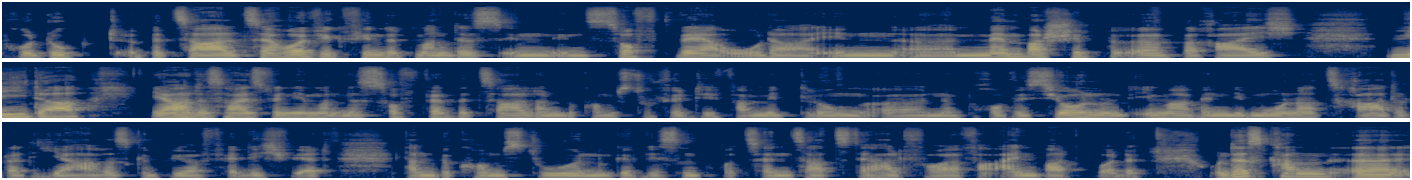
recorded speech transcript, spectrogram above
Produkt bezahlt. Sehr häufig findet man das in, in Software oder in äh, Membership-Bereich wieder. Ja, das heißt, wenn jemand eine Software bezahlt, dann bekommst du für die Vermittlung äh, eine Provision und immer wenn die Monatsrate oder die Jahresgebühr fällig wird, dann bekommst du einen gewissen Prozentsatz, der halt vorher vereinbart wurde. Und das kann, äh,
